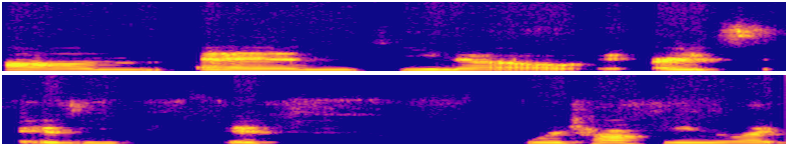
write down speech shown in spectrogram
Um, and you know, is, is if we're talking like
